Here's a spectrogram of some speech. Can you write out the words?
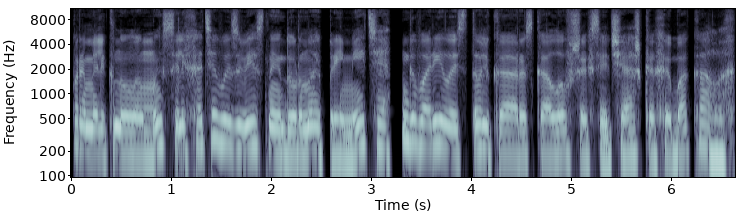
промелькнула мысль, хотя в известной дурной примете говорилось только о расколовшихся чашках и бокалах.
